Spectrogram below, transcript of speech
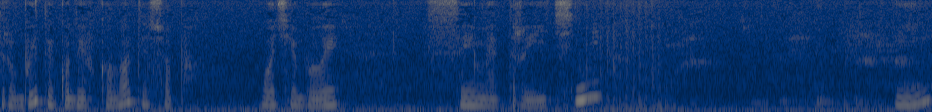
зробити, куди вколоти, щоб очі були симетричні і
